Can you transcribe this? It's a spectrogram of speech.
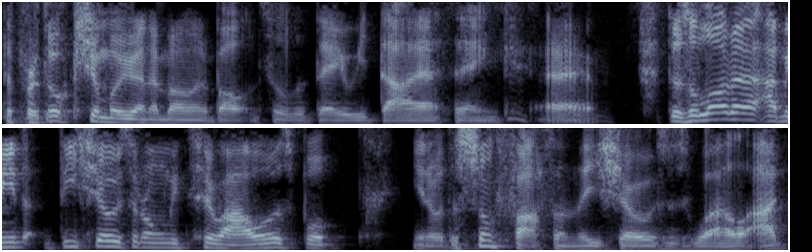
the production we're going to moan about until the day we die. I think um, there's a lot of. I mean, these shows are only two hours, but you know, there's some fat on these shows as well. I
